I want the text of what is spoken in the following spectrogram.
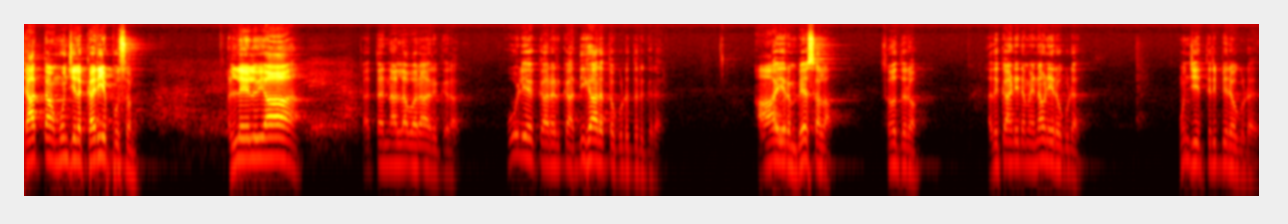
சாத்தா மூஞ்சில கரிய பூசணும். அல்லேலுயா. கத்த நல்லவரா இருக்கிறார். ஊழியக்காரருக்கு அதிகாரத்தை கொடுத்துருக்கிறார். ஆயிரம் பேசலாம் சோதரம் அதுக்காண்டி நம்ம என்ன பண்ணிடக்கூடாது? மூஞ்சியை திருப்பிடக்கூடாது.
